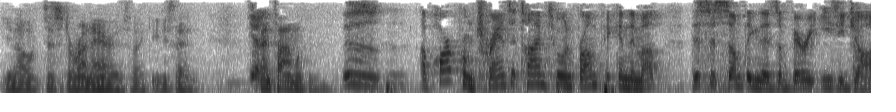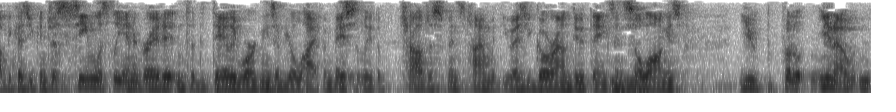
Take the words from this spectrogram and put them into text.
you know, just to run errands, like you said, Yeah. spend time with them. This is apart from transit time to and from picking them up. This is something that's a very easy job because you can just seamlessly integrate it into the daily workings of your life, and basically the child just spends time with you as you go around and do things. And so long as you put, you know,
